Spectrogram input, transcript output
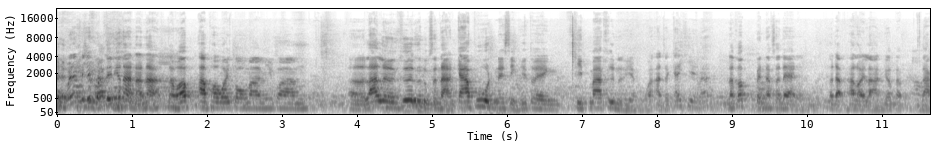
ผมไม่ได้ไม่ใช่คนติดขนาดนั้นอะแต่ว่าอะพอวัยโตมามีความเอ่อล่าเริงขึ้นสนุกสนานกล้าพูดในสิ่งที่ตัวเองคิดมากขึ้นอะไรเงี้ยผมว่าอาจจะใกล้เคียงนะแล้วก็เป็นนักแสดง ระดับ 500 ล้านก็แบบดัง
